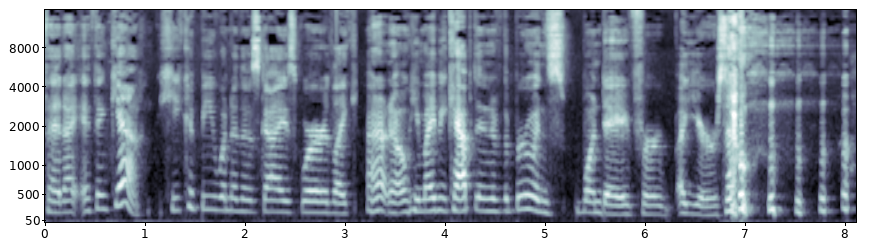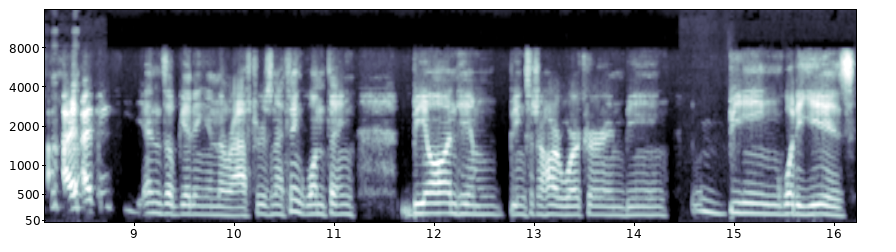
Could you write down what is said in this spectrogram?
that I, I think, yeah, he could be one of those guys where, like, I don't know, he might be captain of the Bruins one day for a year or so. I, I think he ends up getting in the rafters, and I think one thing beyond him being such a hard worker and being being what he is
